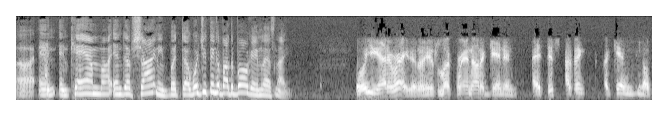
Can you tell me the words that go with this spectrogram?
Uh, and and Cam uh, ended up shining. But uh, what did you think about the ball game last night? Well, you got it right. His luck ran out again, and at this, I think again, you know,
